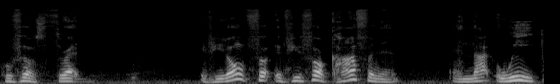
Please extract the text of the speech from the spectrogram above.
who feels threatened. If you don't feel, if you feel confident and not weak,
